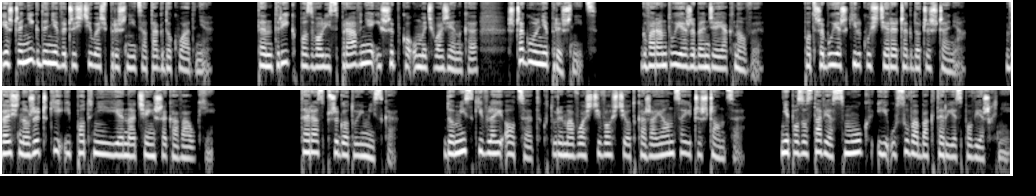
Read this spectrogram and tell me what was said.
Jeszcze nigdy nie wyczyściłeś prysznica tak dokładnie. Ten trik pozwoli sprawnie i szybko umyć łazienkę, szczególnie prysznic. Gwarantuję, że będzie jak nowy. Potrzebujesz kilku ściereczek do czyszczenia. Weź nożyczki i potnij je na cieńsze kawałki. Teraz przygotuj miskę. Do miski wlej ocet, który ma właściwości odkażające i czyszczące. Nie pozostawia smug i usuwa bakterie z powierzchni.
